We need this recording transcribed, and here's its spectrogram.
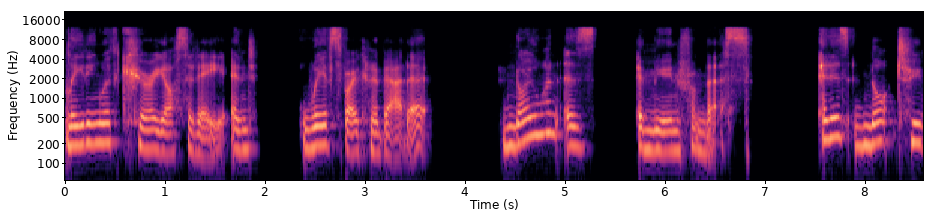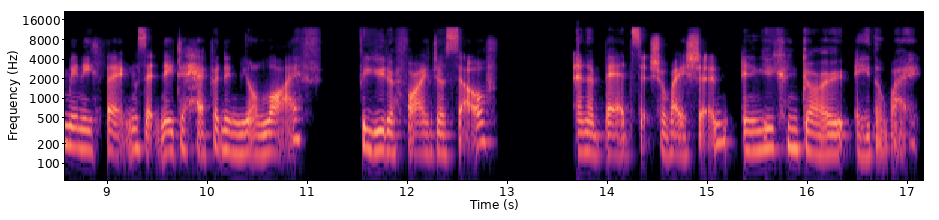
leading with curiosity and we've spoken about it no one is immune from this. It is not too many things that need to happen in your life for you to find yourself in a bad situation and you can go either way.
